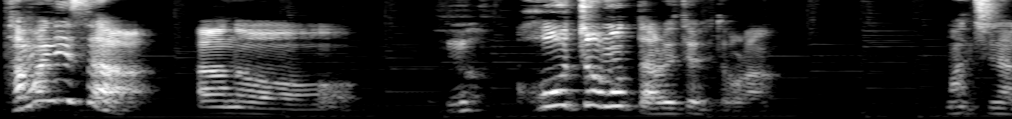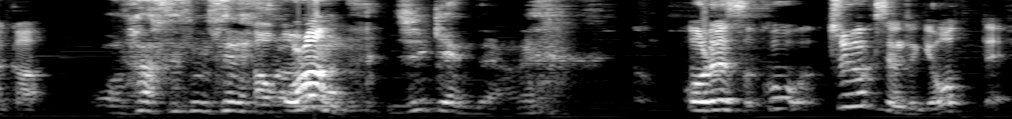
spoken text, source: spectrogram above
たまにさ、あのーん？包丁持って歩いてる人おらん？街中。おらんね。あ、おらんの？事件だよね。俺さ、こう、中学生の時おって、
